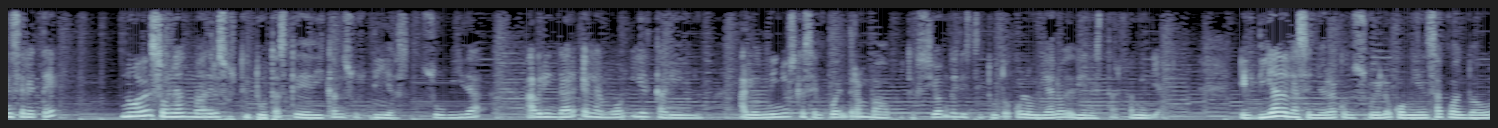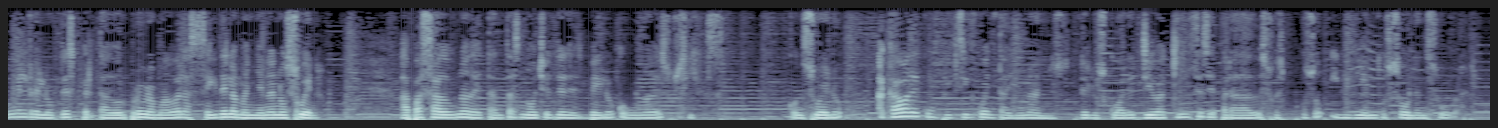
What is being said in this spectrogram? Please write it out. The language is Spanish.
En CRT, nueve son las madres sustitutas que dedican sus días, su vida, a brindar el amor y el cariño a los niños que se encuentran bajo protección del Instituto Colombiano de Bienestar Familiar. El día de la señora Consuelo comienza cuando aún el reloj despertador programado a las 6 de la mañana no suena. Ha pasado una de tantas noches de desvelo con una de sus hijas. Consuelo acaba de cumplir 51 años, de los cuales lleva 15 separada de su esposo y viviendo sola en su hogar.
